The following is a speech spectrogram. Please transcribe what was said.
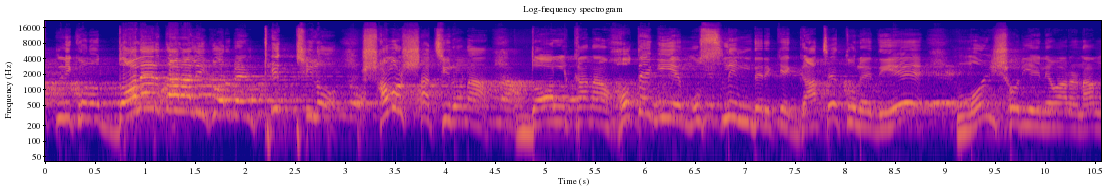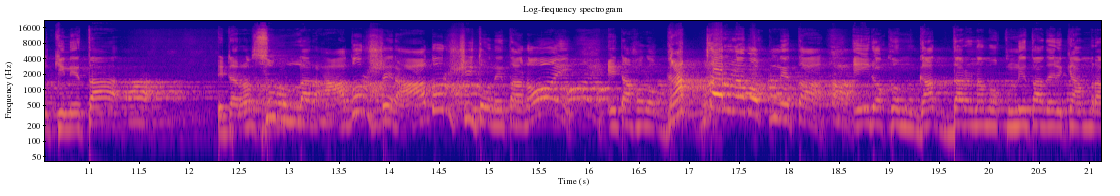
আপনি কোনো দলের দালালি করবেন ঠিক ছিল, সমস্যা ছিল না। দলকানা হতে গিয়ে মুসলিমদেরকে গাছে তুলে দিয়ে মই সরিয়ে নেওয়ার নাম কি নেতা? এটা রসুল্লাহর আদর্শের আদর্শিত নেতা নয়, এটা হলো গাদ্দার নামক নেতা। এই রকম গাদ্দার নামক নেতাদেরকে আমরা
